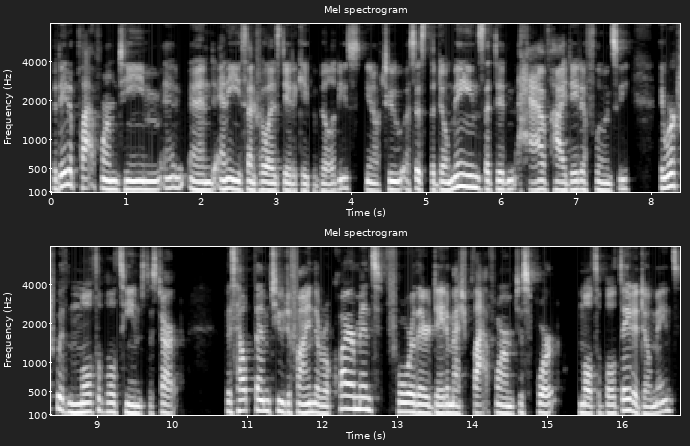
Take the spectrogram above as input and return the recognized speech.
the data platform team and, and, any centralized data capabilities, you know, to assist the domains that didn't have high data fluency, they worked with multiple teams to start. This helped them to define the requirements for their data mesh platform to support multiple data domains.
